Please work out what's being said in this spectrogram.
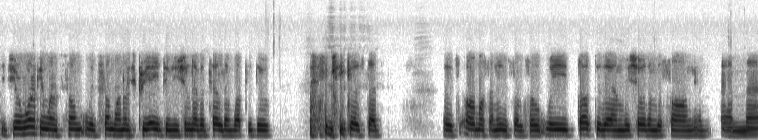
if you're working with some with someone who's creative, you should never tell them what to do because that's it's almost an insult. So we talk to them, we show them the song, and, and uh,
